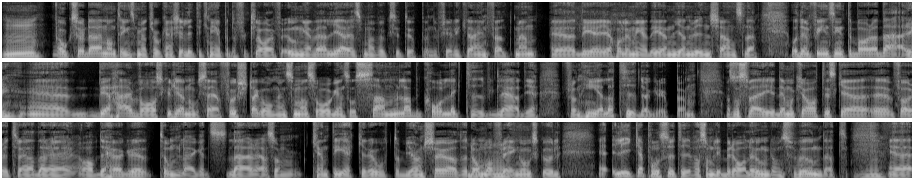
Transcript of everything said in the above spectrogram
Mm, också det är någonting som jag tror kanske är lite knepigt att förklara för unga väljare som har vuxit upp under Fredrik Reinfeldt. Men eh, det, jag håller med, det är en genuin känsla. Och den finns inte bara där. Eh, det här var, skulle jag nog säga, första gången som man såg en så samlad kollektiv glädje från hela Tidögruppen. Alltså Sverigedemokratiska eh, företrädare av det högre tonlägets lära som Kent Ekeroth och Björn Söder, de var för mm. en gångs skull eh, lika positiva som Liberala ungdomsförbundet. Mm. Eh,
